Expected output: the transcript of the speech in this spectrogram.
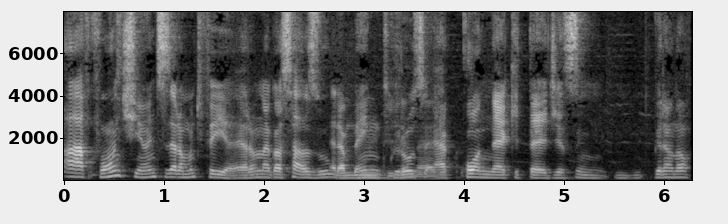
a fonte antes era muito feia. Era um negócio azul Era bem grosso. genérico. Era Connected, assim, grandão.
